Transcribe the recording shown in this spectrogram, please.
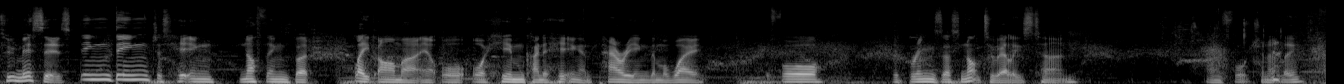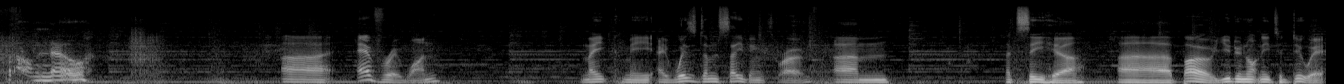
two misses. Ding ding, just hitting nothing but plate armor or, or him kind of hitting and parrying them away. before it brings us not to Ellie's turn, unfortunately. Oh no. Uh, everyone, make me a wisdom saving throw. Um, let's see here. Uh, Bo, you do not need to do it.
